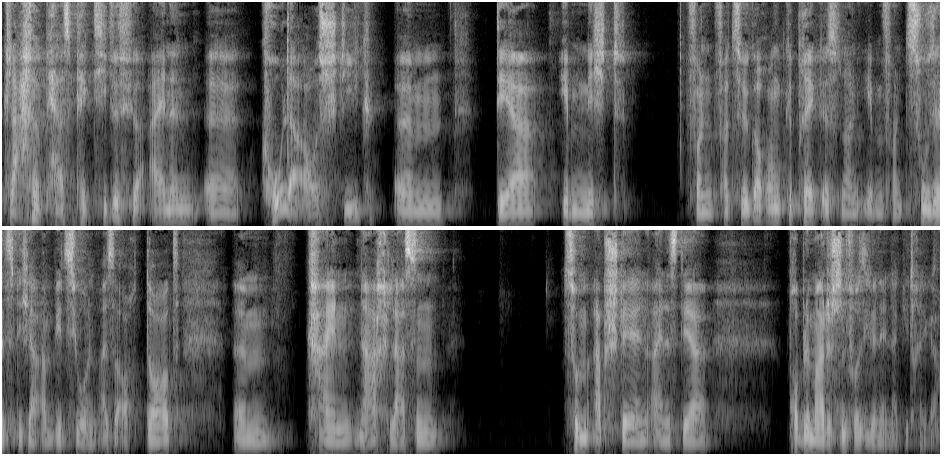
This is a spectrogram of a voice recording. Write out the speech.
klare Perspektive für einen äh, Kohleausstieg, ähm, der eben nicht von Verzögerung geprägt ist, sondern eben von zusätzlicher Ambition. Also auch dort ähm, kein Nachlassen zum Abstellen eines der problematischen fossilen Energieträger.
